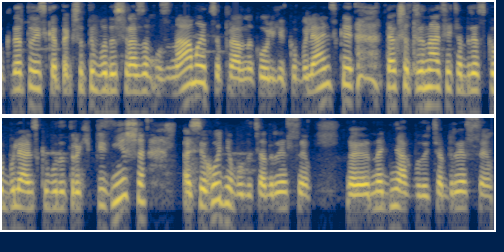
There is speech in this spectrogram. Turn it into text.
Панчук. Натуська, так що ти будеш разом з нами. Це правнук Ольги Кобилянської. Так що 13 адрес Кобилянської буде трохи пізніше. А сьогодні будуть адреси е, на днях будуть адреси.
